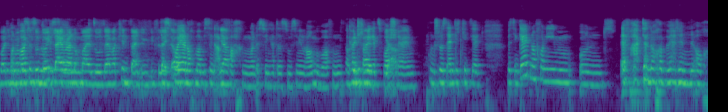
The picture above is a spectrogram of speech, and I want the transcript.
wollte und noch mal ein wollte bisschen so durch Lyra nochmal so selber Kind sein, irgendwie vielleicht das. Feuer noch mal ein bisschen Ja. anfachen und deswegen hat er das so ein bisschen in den Raum geworfen. Auf Könnte ich Fall, mir jetzt ja. vorstellen. Und schlussendlich kriegt sie halt ein bisschen Geld noch von ihm und er fragt dann noch, ob er denn auch,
